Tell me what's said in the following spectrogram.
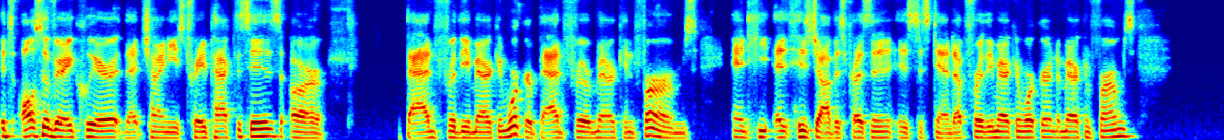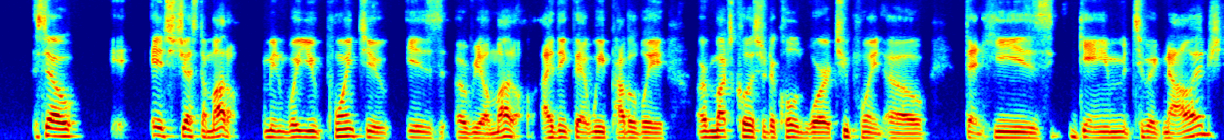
It's also very clear that Chinese trade practices are bad for the American worker, bad for American firms. And he eh, his job as president is to stand up for the American worker and American firms. So it's just a muddle. I mean, what you point to is a real muddle. I think that we probably are much closer to Cold War 2.0 than he's game to acknowledge.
